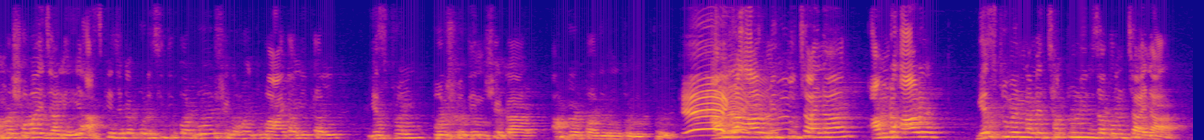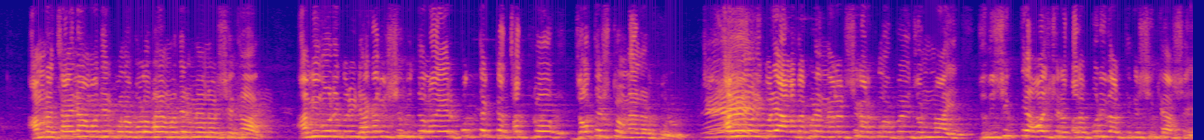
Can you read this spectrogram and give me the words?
আমরা সবাই জানি আজকে যেটা পরিস্থিতি পর্ব সেটা হয়তো বা আগামীকাল গেস্ট পরশু দিন সেটা আপনার পাদের মতো মৃত্যু আমরা আর মৃত্যু চাই না আমরা আর গেস্ট রুমের নামে ছাত্র নির্যাতন চাই না। আমরা চাই না আমাদের কোনো বড় ভাই আমাদের ম্যানার শেখাক। আমি মনে করি ঢাকা বিশ্ববিদ্যালয়ের প্রত্যেকটা ছাত্র যথেষ্ট ম্যানারফুল আমি মনে করি আলাদা করে ম্যানার শেখার কোনো প্রয়োজন নাই। যদি শিখতে হয় সেটা তারা পরিবার থেকে শিখে আসে।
